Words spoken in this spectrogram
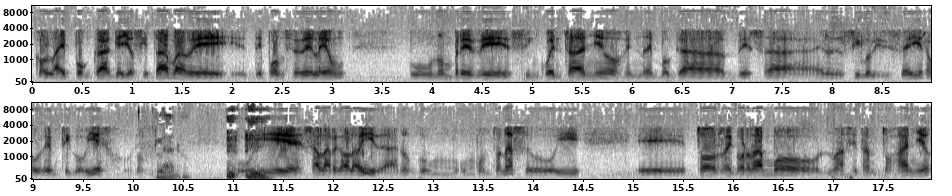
con la época que yo citaba de, de Ponce de León, un hombre de 50 años en la época de esa, en el siglo XVI era auténtico viejo, ¿no? Claro. Hoy eh, se ha alargado la vida, ¿no? Un, un montonazo. Hoy eh, todos recordamos, no hace tantos años,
